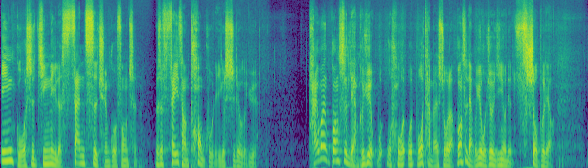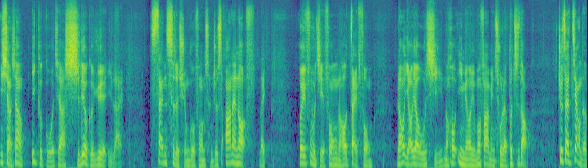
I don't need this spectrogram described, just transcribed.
英国是经历了三次全国封城，那是非常痛苦的一个十六个月。台湾光是两个月，我我我我我坦白说了，光是两个月我就已经有点受不了。你想象一个国家十六个月以来三次的全国封城，就是 on and off 来恢复解封，然后再封。然后遥遥无期，然后疫苗有没有发明出来不知道，就在这样的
